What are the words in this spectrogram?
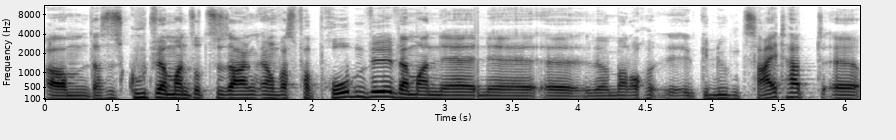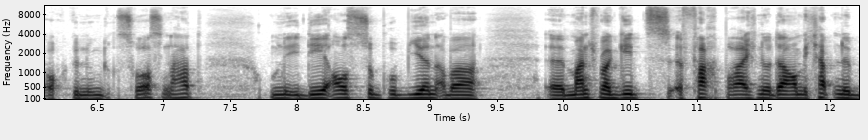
ähm, das ist gut, wenn man sozusagen irgendwas verproben will, wenn man, eine, äh, wenn man auch äh, genügend Zeit hat, äh, auch genügend Ressourcen hat, um eine Idee auszuprobieren. Aber manchmal geht es Fachbereich nur darum, ich habe eine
